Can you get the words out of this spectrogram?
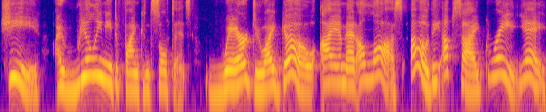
gee, I really need to find consultants. Where do I go? I am at a loss. Oh, the upside, great, yay.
